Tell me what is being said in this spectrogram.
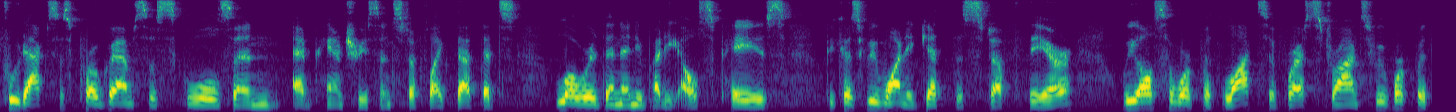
food access programs, so schools and, and pantries and stuff like that, that's lower than anybody else pays because we want to get this stuff there. We also work with lots of restaurants. We work with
